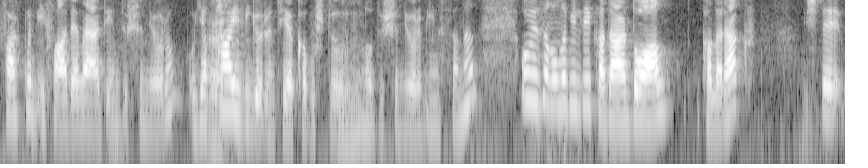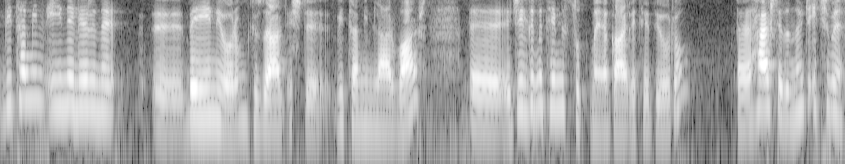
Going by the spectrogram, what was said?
farklı bir ifade verdiğini düşünüyorum. Yapay bir görüntüye kavuştuğunu düşünüyorum insanın. O yüzden olabildiği kadar doğal kalarak işte vitamin iğnelerini e, beğeniyorum. Güzel işte vitaminler var. E, cildimi temiz tutmaya gayret ediyorum. E, her şeyden önce içimi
